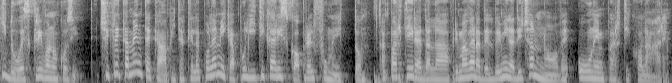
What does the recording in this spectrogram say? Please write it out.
i due scrivono così. Ciclicamente capita che la polemica politica riscopre il fumetto, a partire dalla primavera del 2019, uno in particolare.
